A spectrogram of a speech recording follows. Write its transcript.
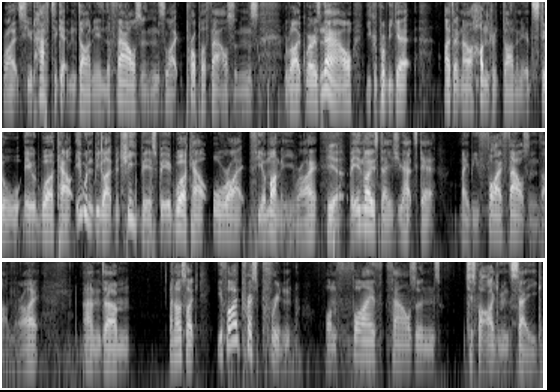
right? So you'd have to get them done in the thousands, like proper thousands, like. Whereas now you could probably get, I don't know, a hundred done, and it would still it would work out. It wouldn't be like the cheapest, but it would work out all right for your money, right? yeah. But in those days, you had to get maybe five thousand done, right? And um, and I was like, if I press print on five thousand, just for argument's sake,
